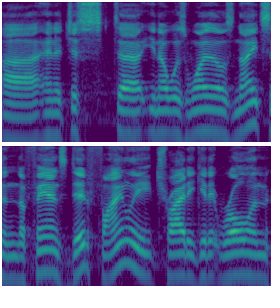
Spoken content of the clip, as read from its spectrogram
uh, and it just uh, you know was one of those nights. And the fans did finally try to get it rolling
